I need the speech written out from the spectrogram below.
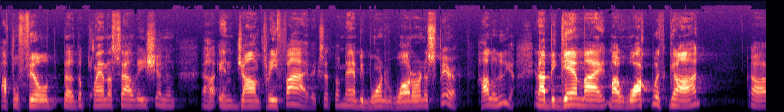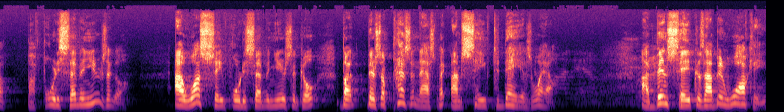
I fulfilled the, the plan of salvation in, uh, in John 3 5, except a man be born of water and the Spirit. Hallelujah. And I began my, my walk with God uh, about 47 years ago. I was saved 47 years ago, but there's a present aspect. I'm saved today as well. I've been saved because I've been walking.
